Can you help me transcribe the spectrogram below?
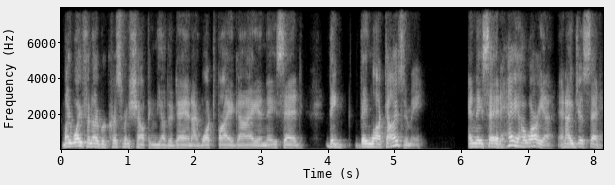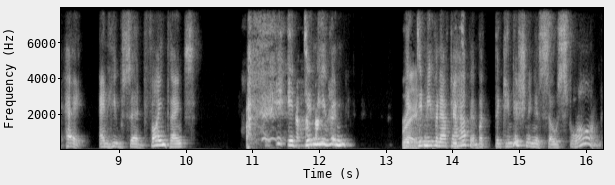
My wife and I were Christmas shopping the other day, and I walked by a guy, and they said they they locked eyes with me, and they said, "Hey, how are you?" And I just said, "Hey," and he said, "Fine, thanks." it, it, didn't even right. it didn't even have to it's, happen, but the conditioning is so strong.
